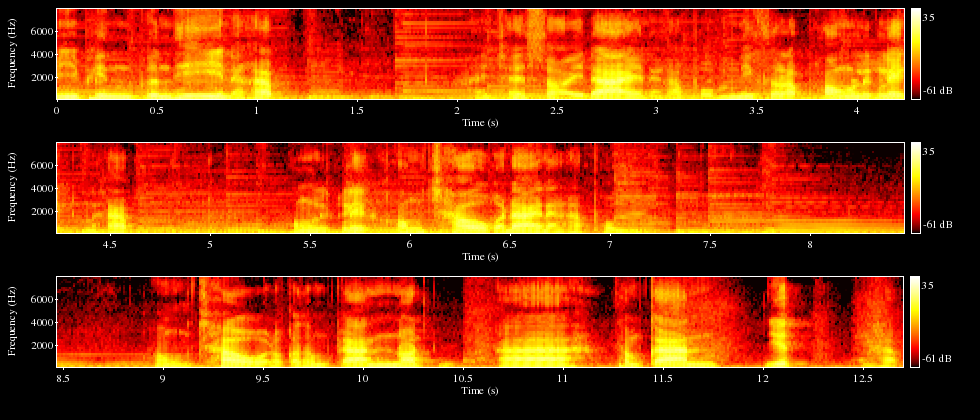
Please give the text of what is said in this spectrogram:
มีพื้นพื้นที่นะครับ ให้ใช้สอยได้นะครับ ผมนี่สำหรับห้องเล็ก ๆ นะครับ ห้องเล็ก ๆ ห้องเช่าก็ได้นะครับ ผม ห้องเช่าแล้วก็ทำการน็อตอ่าทำการยึดนะครับ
